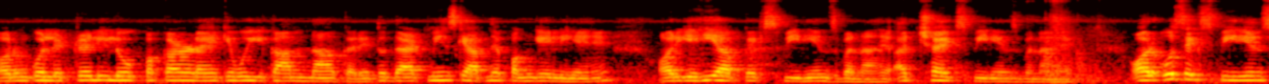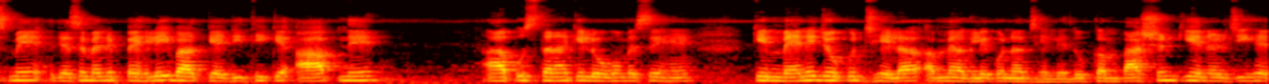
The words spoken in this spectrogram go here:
और उनको लिटरली लोग पकड़ रहे हैं कि वो ये काम ना करें। तो दैट मीन्स कि आपने पंगे लिए हैं और यही आपका एक्सपीरियंस बना है अच्छा एक्सपीरियंस बना है। और उस एक्सपीरियंस में जैसे मैंने पहले ही बात कह दी थी कि आपने, आप उस तरह के लोगों में से हैं कि मैंने जो कुछ झेला अब मैं अगले को ना झेले दूँ। कंपैशन की एनर्जी है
